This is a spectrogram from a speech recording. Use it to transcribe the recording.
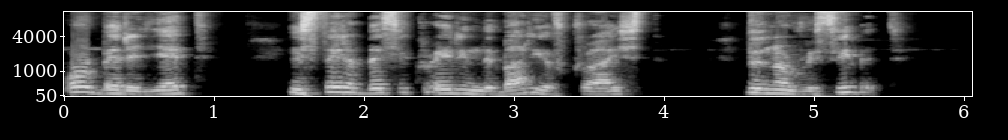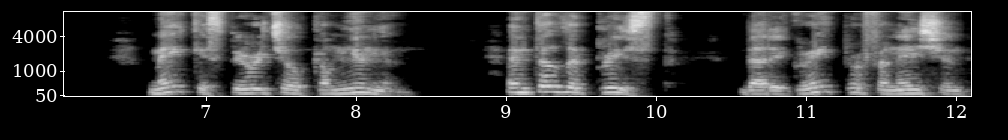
Or better yet, instead of desecrating the body of Christ, do not receive it. Make a spiritual communion and tell the priest that a great profanation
